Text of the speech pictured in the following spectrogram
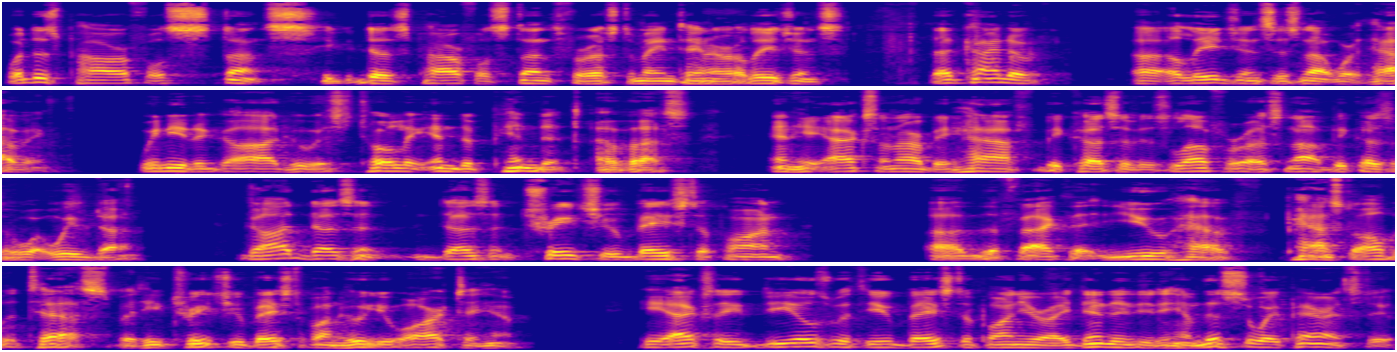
What does powerful stunts? He does powerful stunts for us to maintain our allegiance. That kind of uh, allegiance is not worth having. We need a God who is totally independent of us, and he acts on our behalf because of his love for us, not because of what we've done. God doesn't doesn't treat you based upon uh, the fact that you have passed all the tests, but he treats you based upon who you are to him. He actually deals with you based upon your identity to him. This is the way parents do.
